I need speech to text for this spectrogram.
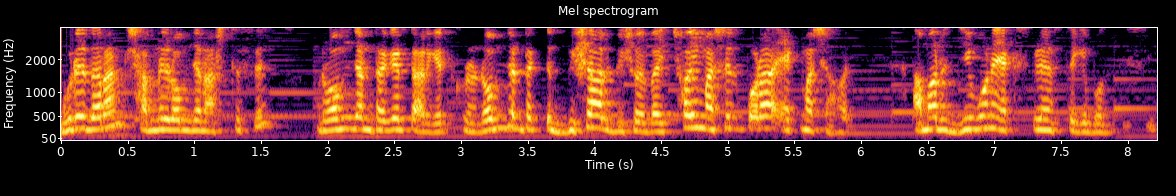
ঘুরে দাঁড়ান, সামনে রমজান আসতেছে। রমজানটাকে টার্গেট করেন। রমজানটা একটা বিশাল বিষয় ভাই, ছয় মাসের পড়া এক মাসে হয়। আমার জীবনে এক্সপিরিয়েন্স থেকে বলতেছি।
